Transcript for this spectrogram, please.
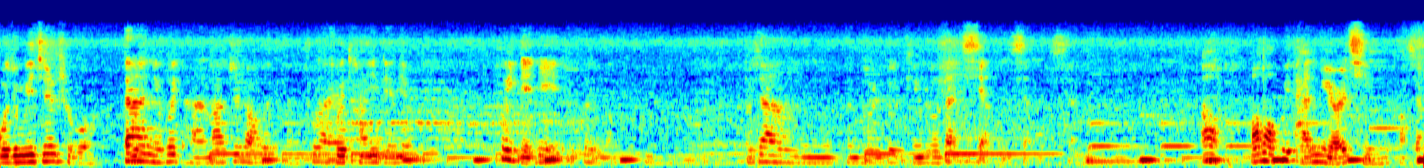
我就没坚持过，当然你会弹吗？至少会弹出来。会弹一点点。会一点点也是会的，不像很多人都停留在想一想一想。哦，毛毛会弹女儿情，好像。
